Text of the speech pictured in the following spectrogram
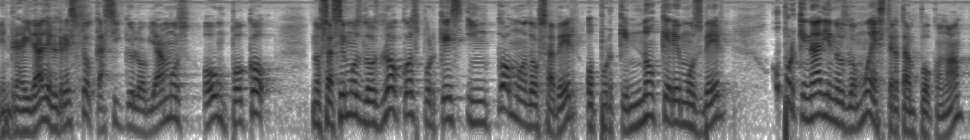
En realidad el resto casi que lo obviamos o un poco nos hacemos los locos porque es incómodo saber o porque no queremos ver o porque nadie nos lo muestra tampoco, ¿no?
